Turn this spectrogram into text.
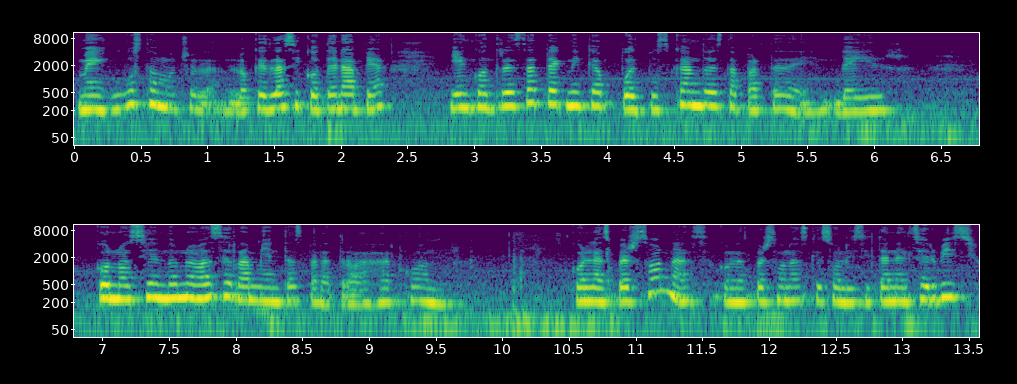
me gusta mucho lo que es la psicoterapia y encontré esta técnica pues buscando esta parte de, de ir conociendo nuevas herramientas para trabajar con, con las personas, con las personas que solicitan el servicio.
